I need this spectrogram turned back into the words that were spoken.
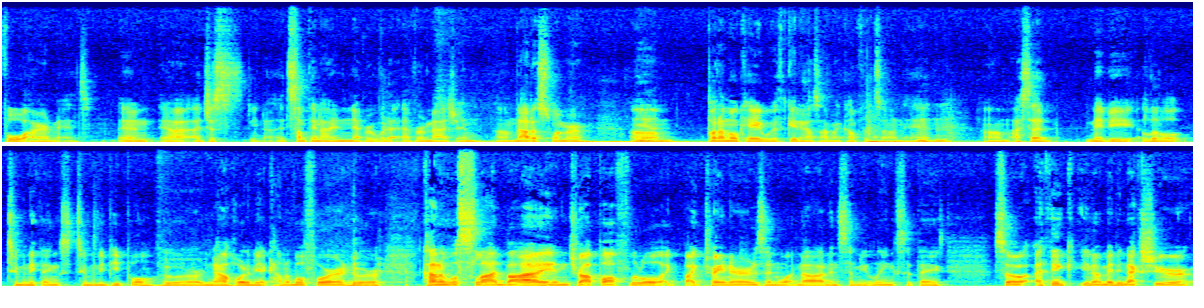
full Ironmans, and uh, I just you know it's something I never would have ever imagined. Um, not a swimmer, um, Yeah. but I'm okay with getting outside my comfort zone. And Mhm. um, I said maybe a little too many things, too many people who are now holding me accountable for it, who are kind of will slide by and drop off little like bike trainers and whatnot and send me links to things. So I think you know maybe next year,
